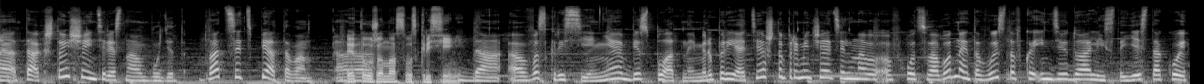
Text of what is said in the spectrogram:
А, Так, что еще интересного будет? 25-го. А, Это уже нас воскресенье. Да, а в воскресенье бесплатное мероприятие. Что примечательно, вход свободный, это выставка индивидуалиста. Есть такой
